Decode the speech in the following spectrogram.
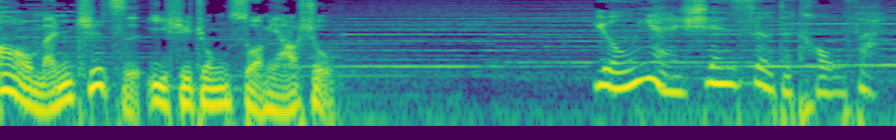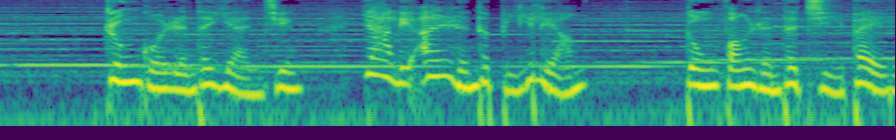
澳门之子》一诗中所描述。永远深色的头发，中国人的眼睛，亚利安人的鼻梁，东方人的脊背，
